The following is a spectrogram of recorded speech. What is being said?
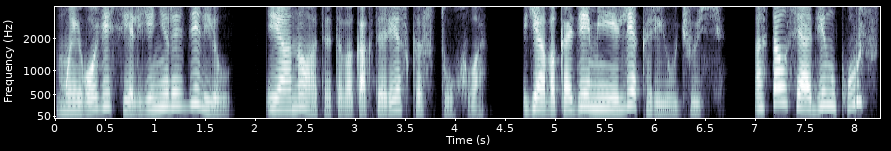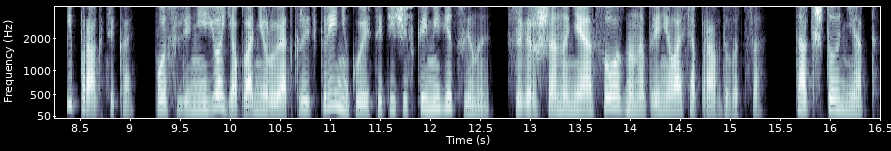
моего веселья не разделил, и оно от этого как-то резко стухло. Я в академии лекарей учусь. Остался один курс и практика. После нее я планирую открыть клинику эстетической медицины. Совершенно неосознанно принялась оправдываться. Так что нет,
